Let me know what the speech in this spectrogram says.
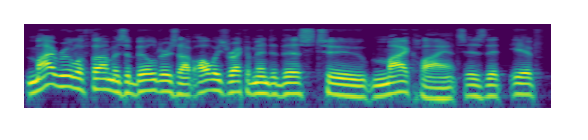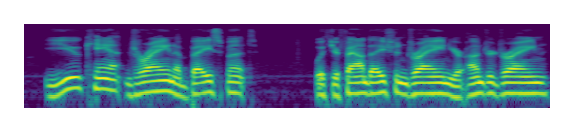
My rule of thumb as a builder, and I've always recommended this to my clients, is that if you can't drain a basement with your foundation drain, your under drain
